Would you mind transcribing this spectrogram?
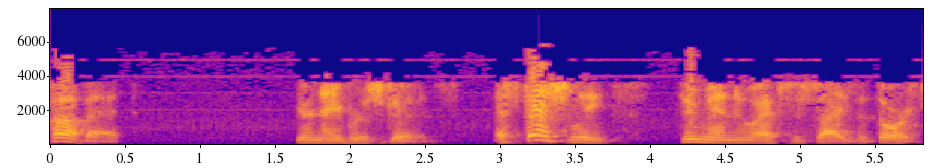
covet your neighbor's goods, especially through men who exercise authority.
